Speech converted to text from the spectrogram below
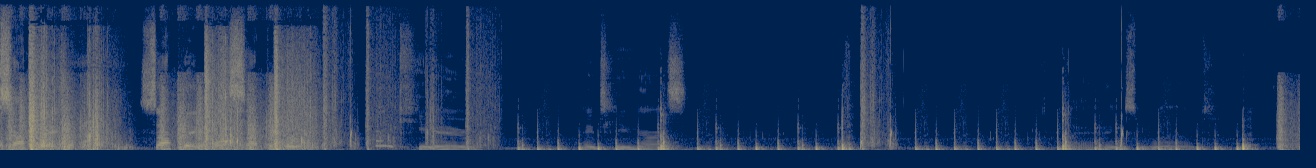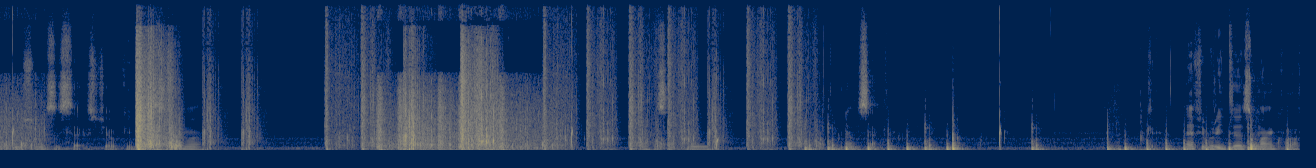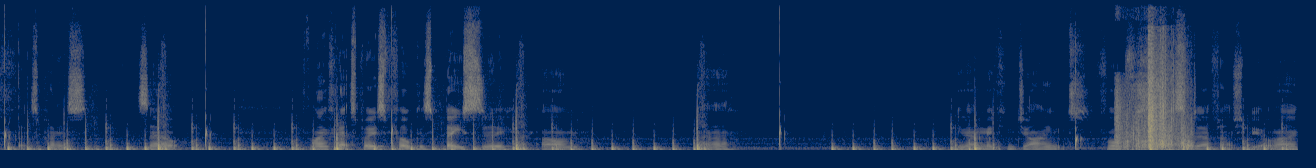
sappling. sapling. one sapling. Thank you. Ain't you nice? Getting some wood. Sure there's a sex joke in here somewhere. Another sapling. Another sapling. Okay, everybody does Minecraft Let's Plays. So, Minecraft Let's Plays focus basically on, uh, you know, making giant fortresses and stuff. That should be alright.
